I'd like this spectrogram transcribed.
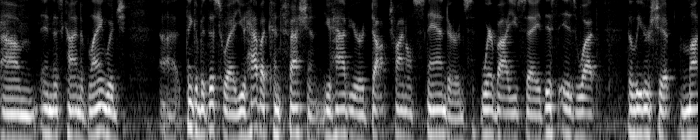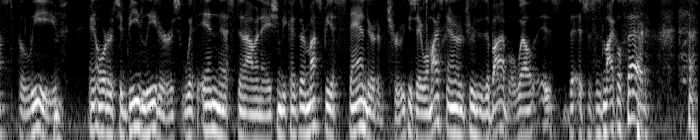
um, in this kind of language, uh, think of it this way you have a confession, you have your doctrinal standards whereby you say, This is what the leadership must believe in order to be leaders within this denomination because there must be a standard of truth. You say, well, my standard of truth is the Bible. Well, it's, it's just as Michael said,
